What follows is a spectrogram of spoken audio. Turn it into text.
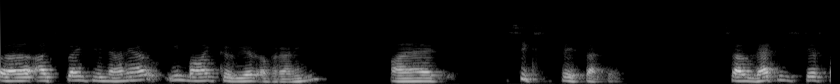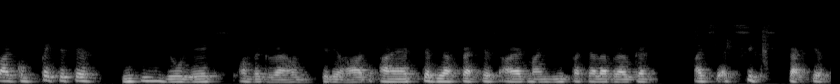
uh, I explained to you now, in my career of running, I had six stress factors. So that is just by competitive hitting your legs on the ground very hard. I had tibia fractures, I had my knee patella broken, I had six fractures.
